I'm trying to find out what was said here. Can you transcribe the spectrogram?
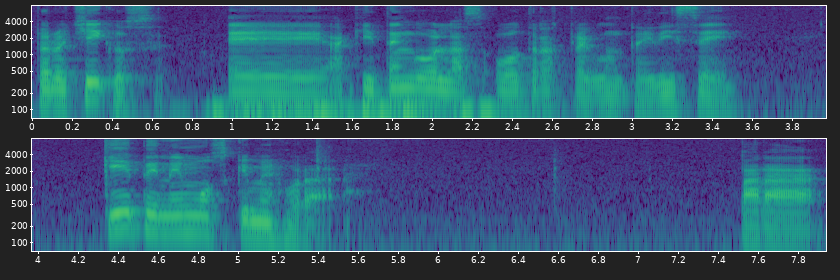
Pero chicos, eh, aquí tengo las otras preguntas y dice, ¿qué tenemos que mejorar para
